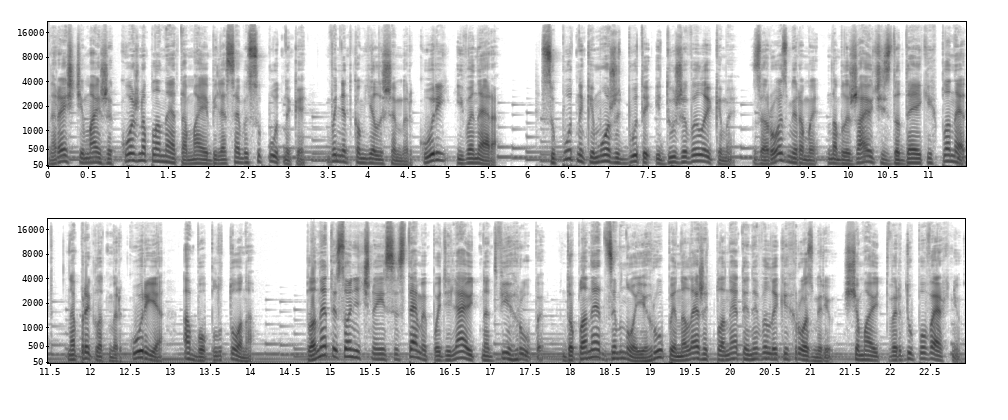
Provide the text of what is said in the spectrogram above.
Нарешті майже кожна планета має біля себе супутники, винятком є лише Меркурій і Венера. Супутники можуть бути і дуже великими, за розмірами наближаючись до деяких планет, наприклад, Меркурія або Плутона. Планети сонячної системи поділяють на дві групи. До планет земної групи належать планети невеликих розмірів, що мають тверду поверхню,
